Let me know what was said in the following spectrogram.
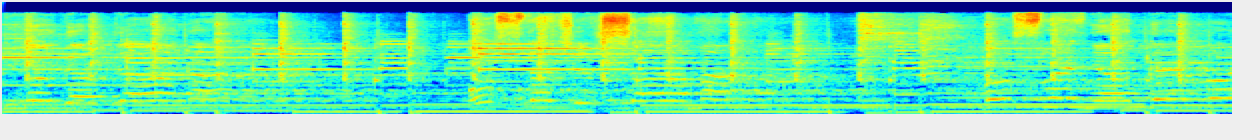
jednoga dana Ostaćeš sama Poslednja devojka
